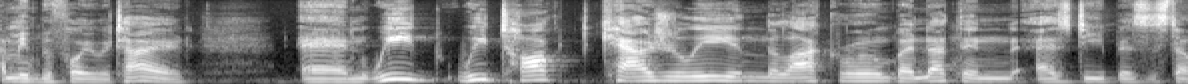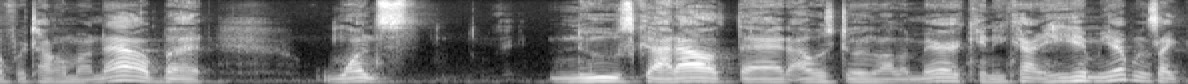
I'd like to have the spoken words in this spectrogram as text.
I mean, before he retired, and we we talked casually in the locker room, but nothing as deep as the stuff we're talking about now. But once news got out that I was doing All American, he kind of he hit me up and was like,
